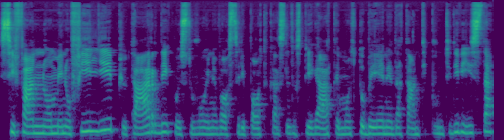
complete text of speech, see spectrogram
Si fanno meno figli più tardi, questo voi nei vostri podcast lo spiegate molto bene da tanti punti di vista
